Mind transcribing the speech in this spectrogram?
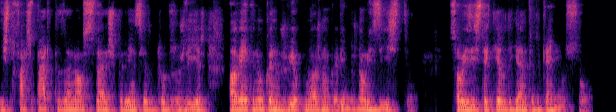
Isto faz parte da nossa experiência de todos os dias. Alguém que nunca nos viu, que nós nunca vimos, não existe. Só existe aquele diante de quem eu sou.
